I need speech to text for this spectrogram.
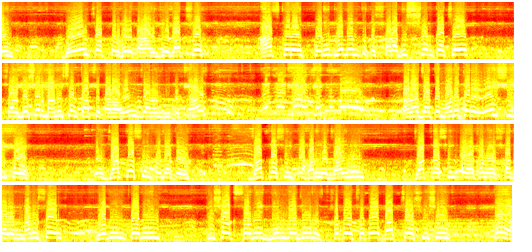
এই দোল চত্বর হয়ে তারা এগিয়ে যাচ্ছে। আজকের এই পরিভ্রমণ থেকে সারা বিশ্বের কাছে, সারা দেশের মানুষের কাছে তারা এই জানান দিতে চায়। তারা যাতে মনে করে এই শিল্প, এই যাত্রা শিল্প যাতে, যাত্রা শিল্প হারিয়ে যায়নি। যাত্রা শিল্প এখনও সাধারণ মানুষের, নবীন প্রবীণ, কৃষক, শ্রমিক, দিনমজুর, ছোট ছোট বাচ্চা, শিশু। হ্যাঁ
